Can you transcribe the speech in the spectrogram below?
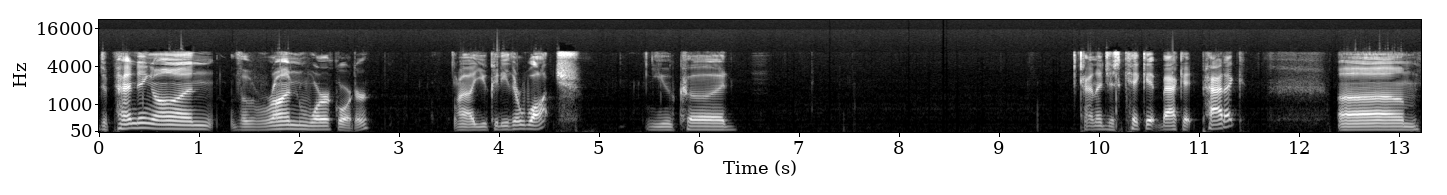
depending on the run work order, uh, you could either watch, you could kind of just kick it back at paddock. Um,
